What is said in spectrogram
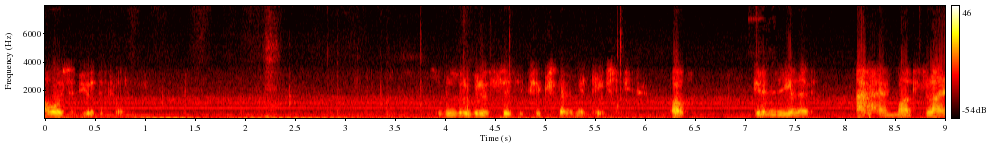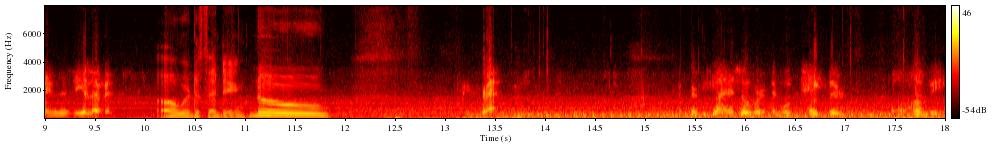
Always the cliff. It's a little bit of physics experimentation. Oh, get in the Z11. I'm not flying the Z11. Oh, we're defending. No! Crap. Fly us over and we'll take their uh, Humvee.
